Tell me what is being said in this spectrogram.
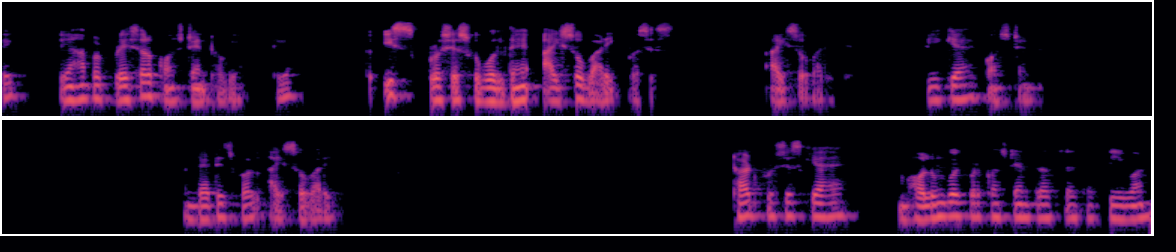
ठीक? तो यहाँ पर प्रेशर कांस्टेंट हो गया, ठीक है? तो इस प्रोसेस को बोलते हैं आइसोबारिक प्रोसेस आइसोबारिक पी क्या है? Constant that is called isobaric. Third process क्या है? वॉल्यूम को एक बार कांस्टेंट रख लेते हैं पी वन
